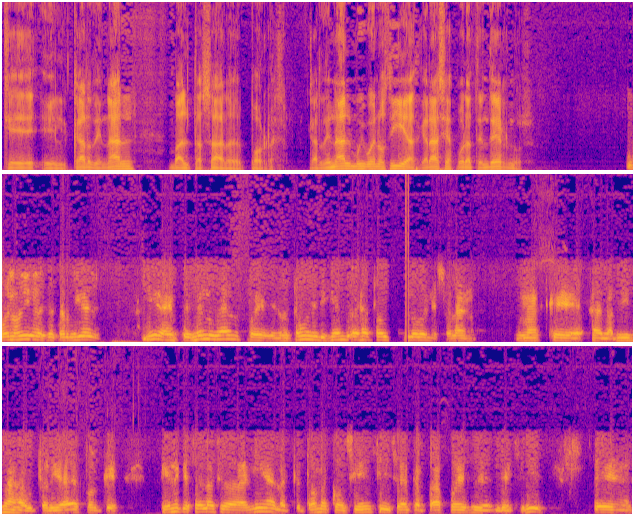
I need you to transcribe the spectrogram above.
que el cardenal Baltasar Porras. Cardenal, muy buenos días, gracias por atendernos. Buenos días, César Miguel. Mira, en primer lugar, pues lo estamos dirigiendo es a todo el pueblo venezolano, más que a las mismas autoridades, porque tiene que ser la ciudadanía la que tome conciencia y sea capaz, pues, de, decidir. Eh,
